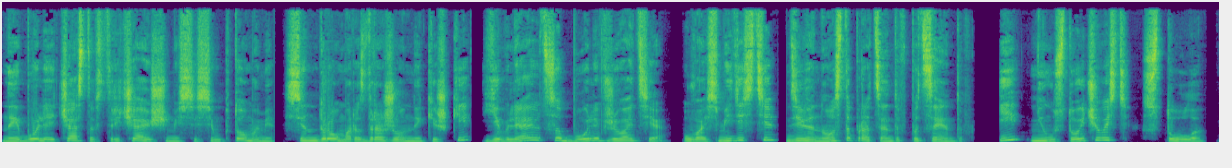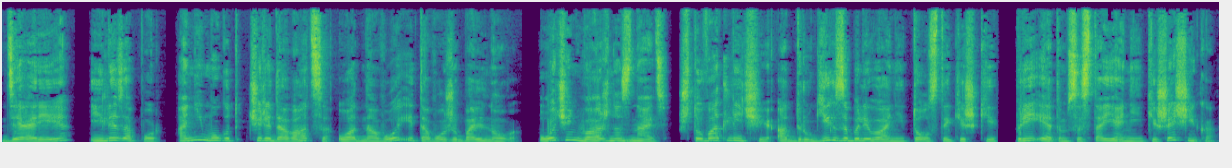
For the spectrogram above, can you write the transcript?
Наиболее часто встречающимися симптомами синдрома раздраженной кишки являются боли в животе у 80-90% пациентов и неустойчивость стула, диарея или запор. Они могут чередоваться у одного и того же больного. Очень важно знать, что в отличие от других заболеваний толстой кишки, при этом состоянии кишечника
